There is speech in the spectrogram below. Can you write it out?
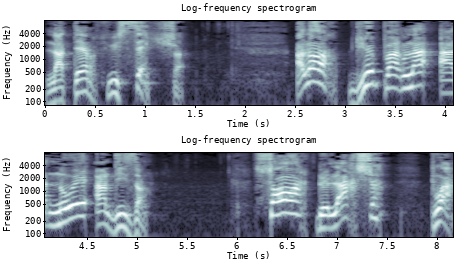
la terre fut sèche. Alors Dieu parla à Noé en disant, Sors de l'arche, toi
